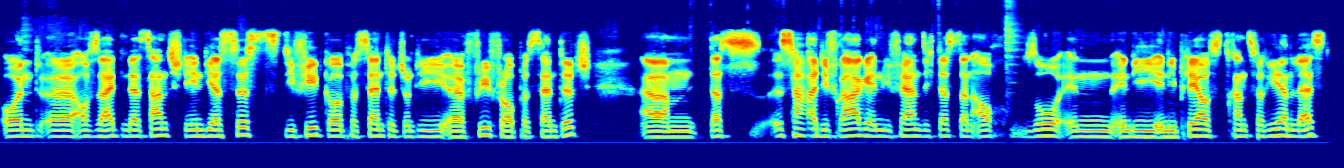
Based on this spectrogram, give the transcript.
Und äh, auf Seiten der Suns stehen die Assists, die Field Goal Percentage und die äh, Free Throw Percentage. Ähm, das ist halt die Frage, inwiefern sich das dann auch so in, in, die, in die Playoffs transferieren lässt.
